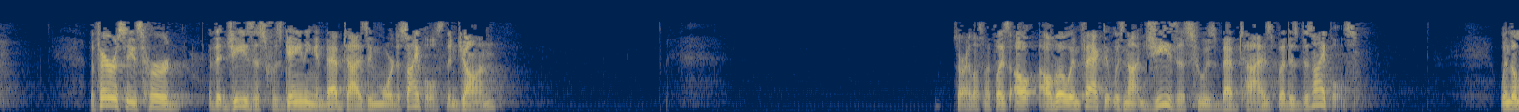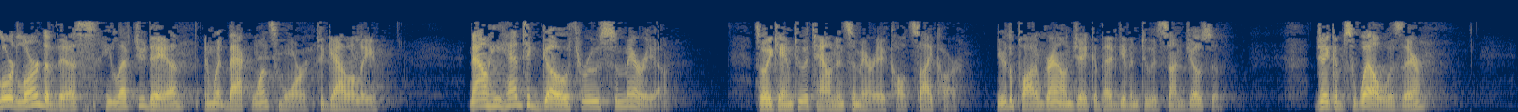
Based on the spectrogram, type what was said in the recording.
The Pharisees heard that Jesus was gaining and baptizing more disciples than John. Sorry, I lost my place. Although, in fact, it was not Jesus who was baptized, but his disciples. When the Lord learned of this, he left Judea and went back once more to Galilee. Now he had to go through Samaria. So he came to a town in Samaria called Sychar, near the plot of ground Jacob had given to his son Joseph. Jacob's well was there,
